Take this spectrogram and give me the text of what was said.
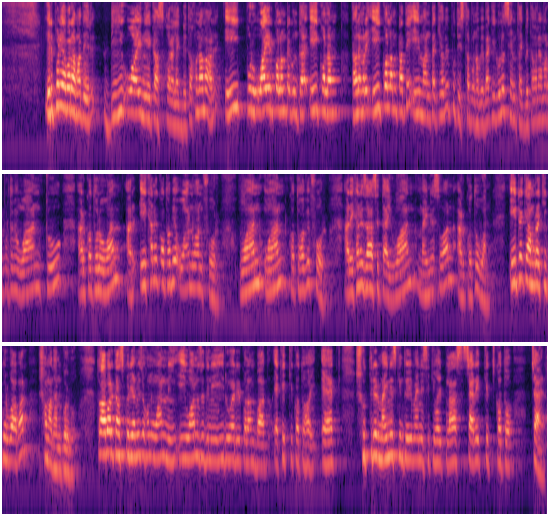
এরপরে আবার আমাদের ডি ওয়াই নিয়ে কাজ করা লাগবে। তখন আমার এই পুরো ওয়াই এর কলামটা গুনতা এই কলাম, তাহলে আমার এই কলামটাতে এই মানটা কী হবে? প্রতিস্থাপন হবে। বাকিগুলো সেম থাকবে। তাহলে আমার প্রথমে ওয়ান টু আর কত হলো? ওয়ান আর এখানে কত হবে? One one four one one কত হবে? ফোর আর এখানে যা আছে তাই। ওয়ান মাইনাস ওয়ান আর কত? ওয়ান এইটাকে আমরা কি করব? আবার সমাধান করব। তো আবার কাজ করি, আমি যখন ওয়ান নিই, এই ওয়ান যদি নিই, এই রোয়ারের কলাম বাদ এক এককে কত হয়? এক। সূত্রের মাইনাস কিন্তু এই মাইনাসে কী হয়? প্লাস চার এককে কত? চার।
